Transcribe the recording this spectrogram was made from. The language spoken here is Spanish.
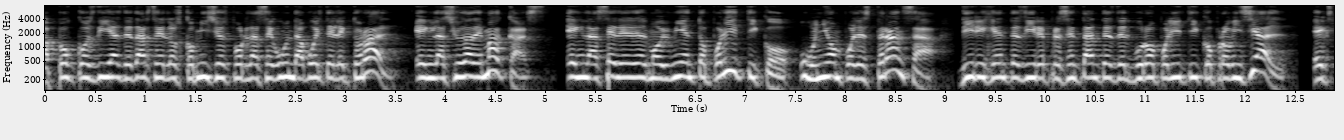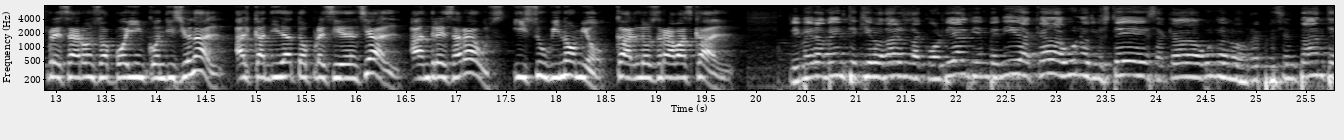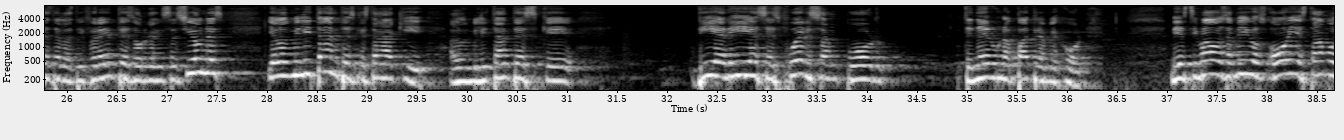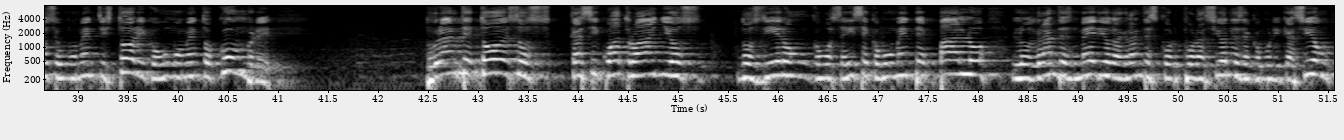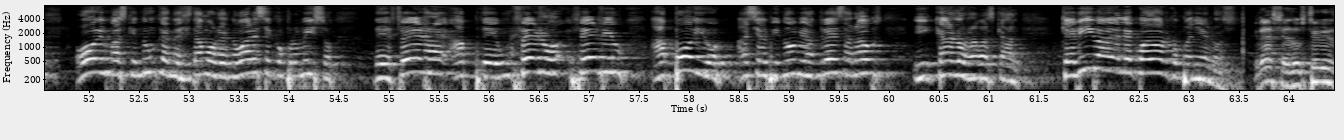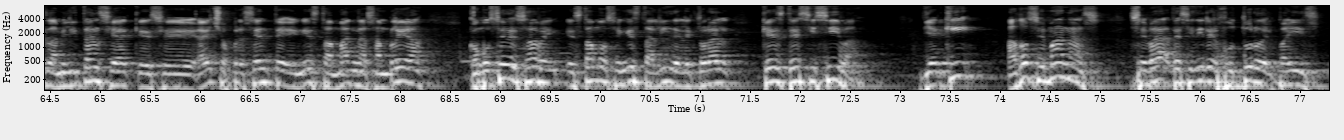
A pocos días de darse los comicios por la segunda vuelta electoral en la ciudad de Macas, en la sede del movimiento político Unión por la Esperanza, dirigentes y representantes del Buró Político Provincial expresaron su apoyo incondicional al candidato presidencial Andrés Arauz y su binomio Carlos Rabascal. Primeramente quiero dar la cordial bienvenida a cada uno de ustedes, a cada uno de los representantes de las diferentes organizaciones y a los militantes que están aquí, a los militantes que día a día se esfuerzan por tener una patria mejor. Mis estimados amigos, hoy estamos en un momento histórico, un momento cumbre. Durante todos esos casi cuatro años nos dieron, como se dice comúnmente, palo los grandes medios, las grandes corporaciones de comunicación. Hoy más que nunca necesitamos renovar ese compromiso de, de un ferro, férreo apoyo hacia el binomio Andrés Arauz y Carlos Rabascal. ¡Que viva el Ecuador, compañeros! Gracias a ustedes, la militancia que se ha hecho presente en esta magna asamblea. Como ustedes saben, estamos en esta línea electoral que es decisiva. De aquí a dos semanas se va a decidir el futuro del país.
